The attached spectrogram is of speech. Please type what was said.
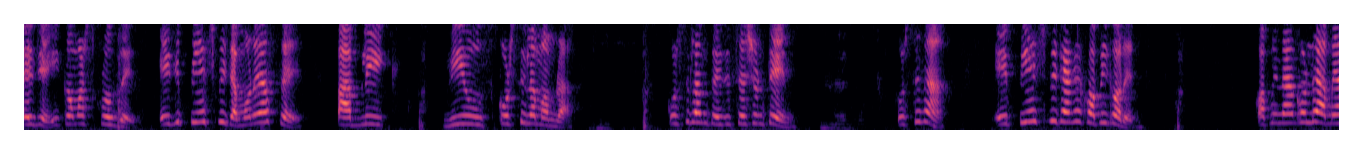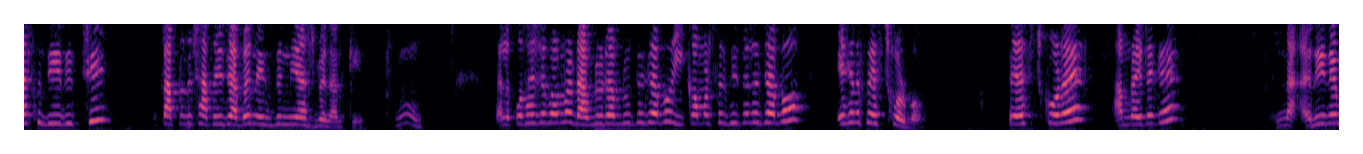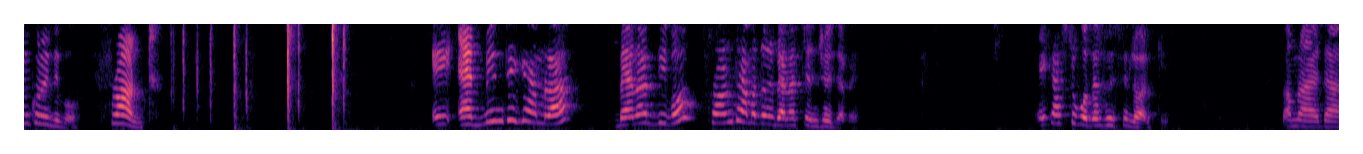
এই যে ই কমার্স প্রজেক্ট এই যে পিএইচপিটা মনে আছে? পাবলিক ভিউজ করছিলাম আমরা। করছিলাম তো এই যে সেশন টেন করছি না? এই পিএইচপিটাকে কপি করেন। কপি না করলে আমি আজকে দিয়ে দিচ্ছি। তো আপনাদের সাথেই যাবে নেক্সট দিন নিয়ে আসবেন আর কি হুম। তাহলে কোথায় যাব আমরা? ডাব্লিউ ডাব্লিউতে যাব ই কমার্সের ভিতরে যাব, এখানে পেস্ট করব। পেস্ট করে আমরা এটাকে রিনেম করে দিব। ফ্রন্ট এই অ্যাডমিন থেকে আমরা ব্যানার দিব ফ্রন্টে আমাদের ওই ব্যানার চেঞ্জ হয়ে যাবে। এই কাজটুকু ওদের হয়েছিল আর কি তো আমরা এটা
